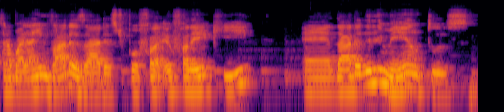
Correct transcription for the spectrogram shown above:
trabalhar em várias áreas. Tipo, eu falei aqui é, da área de alimentos,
